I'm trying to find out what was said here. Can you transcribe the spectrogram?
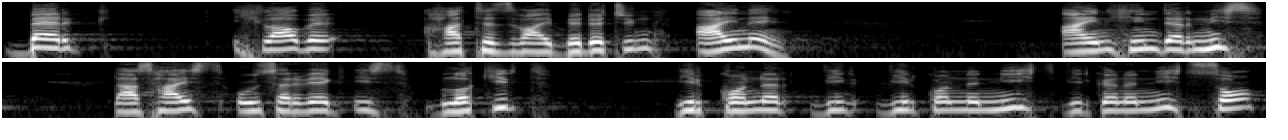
Berg, ich glaube, hatte zwei Bedeutungen. Eine, ein Hindernis, das heißt, unser Weg ist blockiert. Wir können, wir, wir, können nicht, wir können nicht so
